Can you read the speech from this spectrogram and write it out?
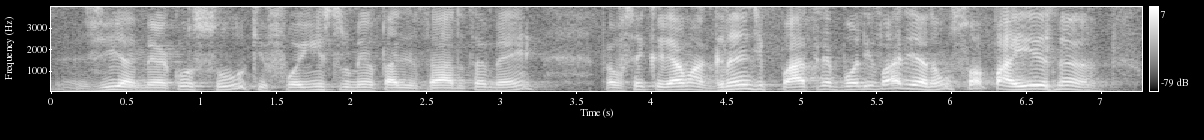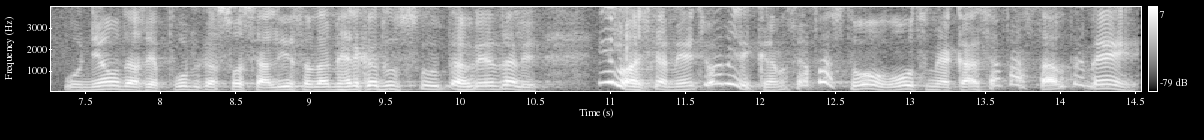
via Mercosul, que foi instrumentalizado também, para você criar uma grande pátria bolivariana, um só país, né? União da República Socialista da América do Sul, talvez ali. E, logicamente, o americano se afastou, outros mercados se afastaram também.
